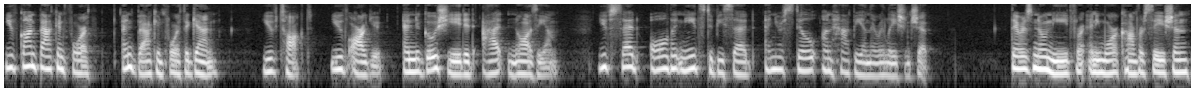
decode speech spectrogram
you've gone back and forth and back and forth again. You've talked, you've argued, and negotiated ad nauseum. You've said all that needs to be said, and you're still unhappy in the relationship. There is no need for any more conversation,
